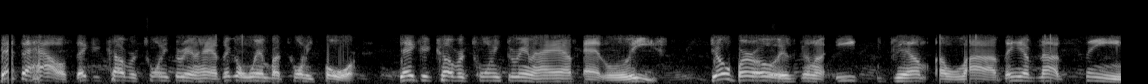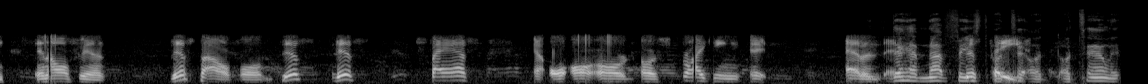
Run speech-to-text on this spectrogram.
bet the house. They could cover 23 and a half. They're going to win by 24. They could cover 23 and a half at least. Joe Burrow is going to eat them alive. They have not seen an offense this powerful, this this fast, or or, or, or striking eh, at, at a, They have not faced a, ta- a, a talent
